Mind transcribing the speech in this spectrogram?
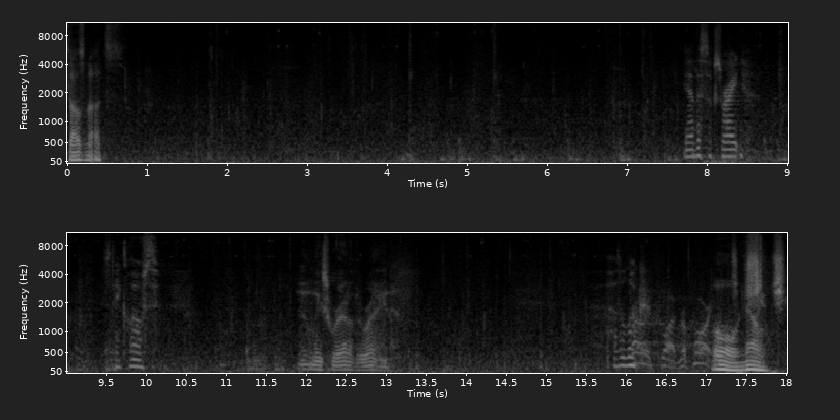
That was nuts. Yeah, this looks right. Stay close. At least we're out of the rain. How's it look? Squad. Oh no. Shit, shit.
